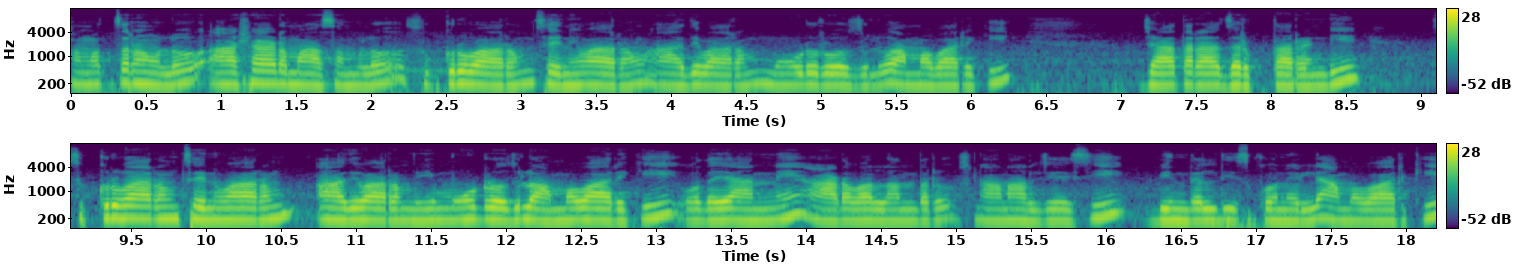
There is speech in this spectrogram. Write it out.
సంవత్సరంలో ఆషాఢ మాసంలో శుక్రవారం శనివారం ఆదివారం మూడు రోజులు అమ్మవారికి జాతర జరుపుతారండి. శుక్రవారం శనివారం ఆదివారం ఈ మూడు రోజులు అమ్మవారికి ఉదయాన్నే ఆడవాళ్ళందరూ స్నానాలు చేసి బిందెలు తీసుకొని వెళ్ళి అమ్మవారికి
